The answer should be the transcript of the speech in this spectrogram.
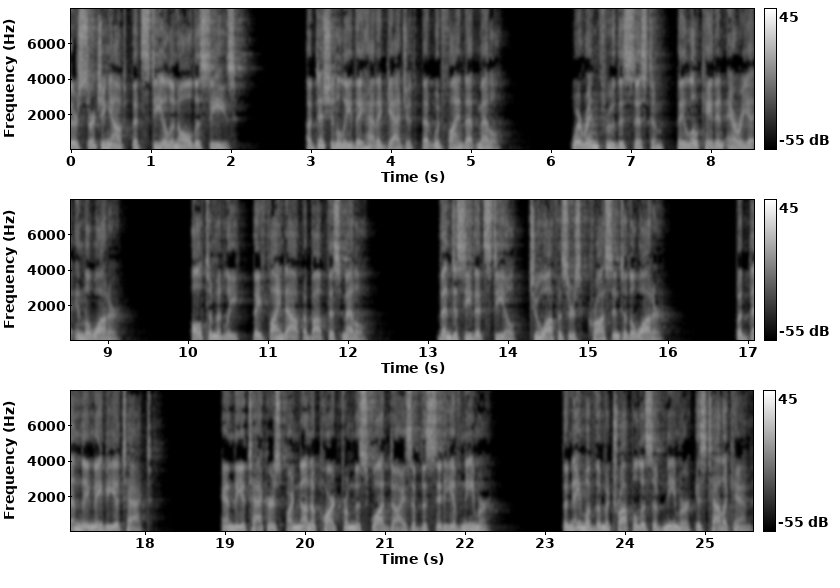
They're searching out that steel in all the seas. Additionally they had a gadget that would find that metal. Wherein through this system, they locate an area in the water. Ultimately, they find out about this metal. Then to see that steel, two officers cross into the water. But then they may be attacked. And the attackers are none apart from the squad dies of the city of Namor. The name of the metropolis of Namor is Talokan.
